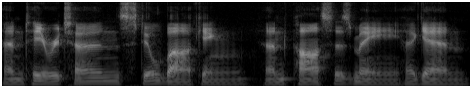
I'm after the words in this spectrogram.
and he returns still barking and passes me again,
